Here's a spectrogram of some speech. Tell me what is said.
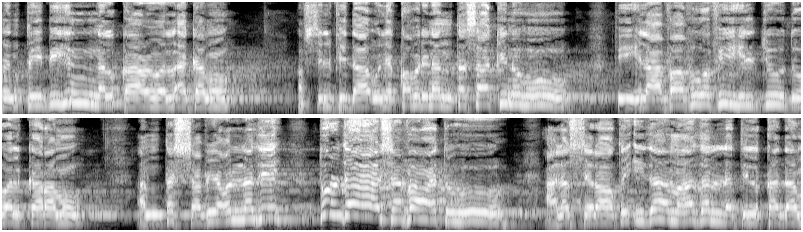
من طيبهن القاع والأكم نفس الفداء لقبر أنت ساكنه فيه العفاف وفيه الجود والكرم أنت الشفيع الذي ترجى شفاعته على الصراط إذا ما ذلت القدم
